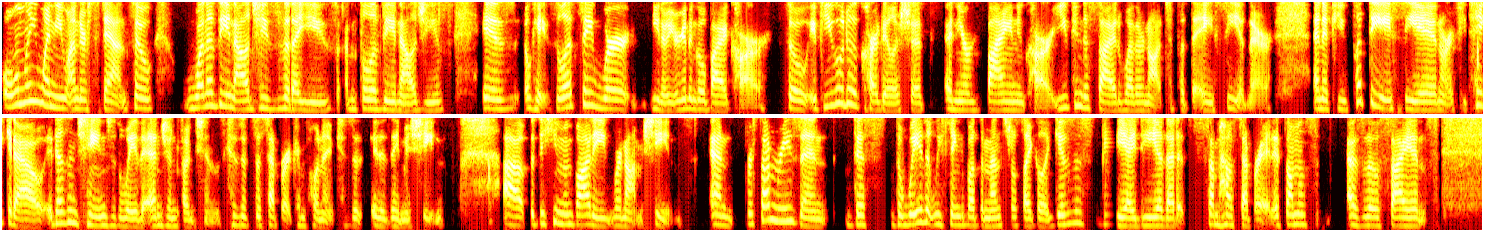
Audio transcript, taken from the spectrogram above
only when you understand. So one of the analogies that I use, I'm full of the analogies, is okay, so let's say we're, you know, you're going to go buy a car. So if you go to a car dealership and you're buying a new car, you can decide whether or not to put the AC in there. And if you put the AC in or if you take it out, it doesn't change the way the engine functions because it's a separate component because it is a machine. Uh, but the human body, we're not machines. And for some reason, this the way that we think about the menstrual cycle, it gives us the idea that it's somehow separate. It's almost as though science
